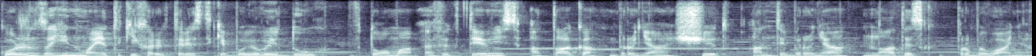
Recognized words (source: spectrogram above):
Кожен загін має такі характеристики: бойовий дух, втома, ефективність, атака, броня, щит, антиброня, натиск, пробивання.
